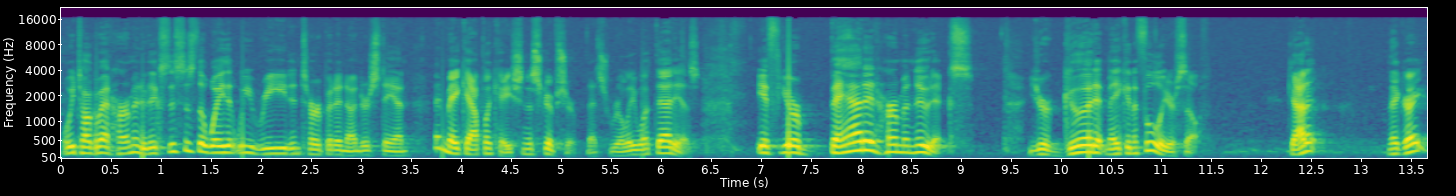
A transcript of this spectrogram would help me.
When we talk about hermeneutics. This is the way that we read, interpret, and understand and make application of Scripture. That's really what that is. If you're bad at hermeneutics, you're good at making a fool of yourself. Got it? Isn't that great?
